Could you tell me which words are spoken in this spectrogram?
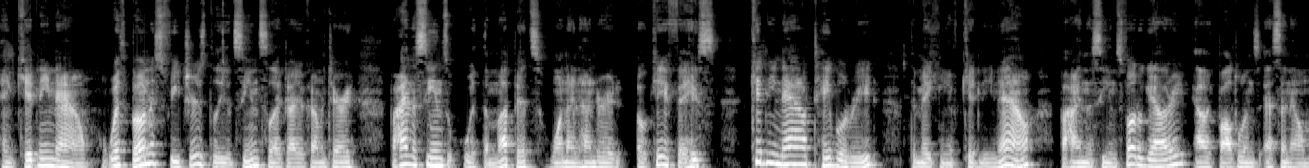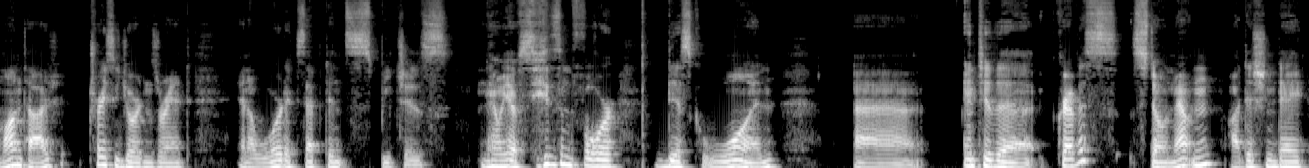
and Kidney Now, with bonus features, deleted scenes, select audio commentary, behind the scenes with the Muppets, 1900 OK Face, Kidney Now table read, The Making of Kidney Now, behind the scenes photo gallery, Alec Baldwin's SNL montage, Tracy Jordan's rant, and award acceptance speeches. Now we have season four, disc one. Uh, into the Crevice, Stone Mountain, Audition Day,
